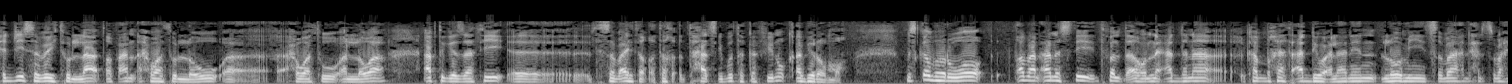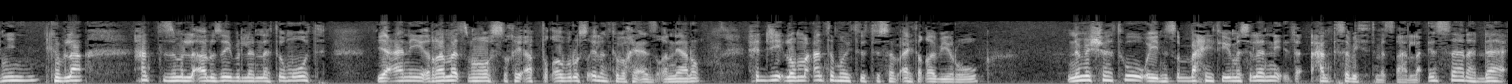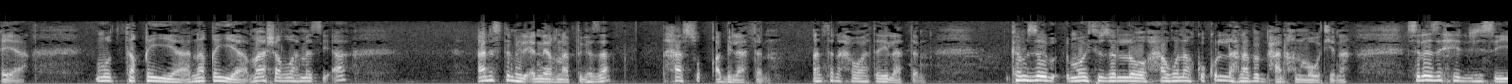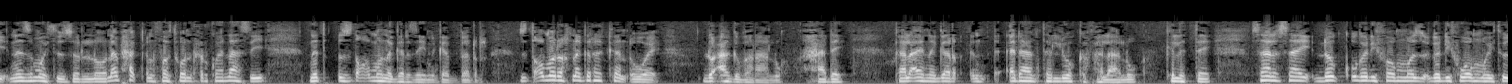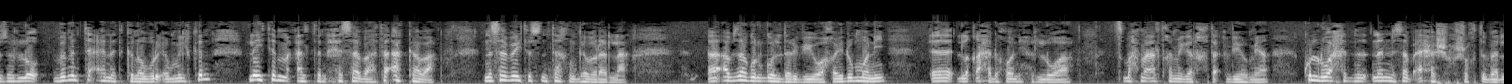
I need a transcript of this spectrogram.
ሕጂ ሰበይቱ ኣላ ጠብዓን ኣሕዋቱ ኣለዉ ኣሕዋቱ ኣለዋ ኣብቲ ገዛ እቲ እቲ ሰብኣይ ተሓጺቡ ተከፊኑ ቀቢሮሞ ምስ ቀበርዎ ጠብዓን ኣነስቲ ትፈልጣ ኹን ናይ ዓድና ካብ ብክያት ዓዲ ይውዕላን እየን ሎሚ ጽባሕ ድሕሪ ጽባሕ ኝኝ ክብላ ሓንቲ ዝምልኣሉ ዘይብለን ነቲ ምዉት ያዓኒ ረመጽ መወስኺ ኣብቲ ቀብሩ ስኢለን ክበኽያ እየን ዝቕንያኖ ሕጂ ሎማዓንቲ ሞይቱ እቲ ሰብኣይ ተቐቢሩ ንምሸቱ ወይ ንጽባሒቱ እዩ መስለኒ ሓንቲ ሰበይቲ ትመጽእ ኣላ እንሳና ዳዕያ ሙተቅያ ነቅያ ማሻላ መጺኣ ኣንስቲ መሊአን ነርና ኣብቲ ገዛ ሓሱቅ ኣቢላተን ኣንተን ኣሕዋተ ኢላተን ከምዚ ሞይቱ ዘሎ ሓውና እኮ ኩላህና በብሓደ ክንመውት ኢና ስለዚ ሕጂሲ ነዚ ሞይቱ ዘሎ ናይ ብሓቂ ንፈትዎ እንድሕር ኮይናሲ ዝጠቕሞ ነገር ዘይንገብር ዝጠቕሞ ዶ ክነግረክን እወ ዱዓ ግበራሉ ሓደ ካልኣይ ነገር ዕዳ እንተልዎ ክፈላሉ ክልተ ሳልሳይ ደቁ ገዲፎሞ ገዲፍዎም ሞይቱ ዘሎ ብምንታይ ዓይነት ክነብሩ እዮም ኢልክን ለይትን መዓልትን ሕሰባ ተኣከባ ንሰበይቱስ እንታይ ክንገብረላ ኣብዛ ጎልጎል ደርብይዋ ከይዱ እሞኒ እህ ልቓሕ ድኾን ይህልዋ ጽባሕ መዓልቲ ከመይ ገርካ ከተዕብዮም እያ ኩሉ ዋሕድ ነንሰብኣይ ሕሹኽሹኽ ትበል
